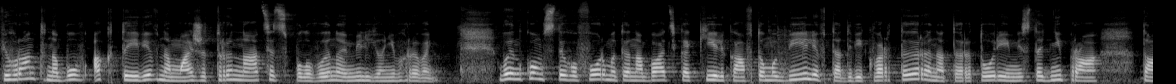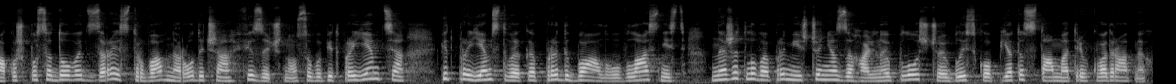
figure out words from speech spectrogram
фігурант набув активів на майже 13,5 мільйонів гривень. Воєнком встиг оформити на батька кілька автомобілів та дві квартири на території міста Дніпра. Також посадовець зареєстрував на родича фізичну особу підприємця, підприємство, яке придбало у власність нежитлове приміщення з загальною площею близько 500 метрів квадратних.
